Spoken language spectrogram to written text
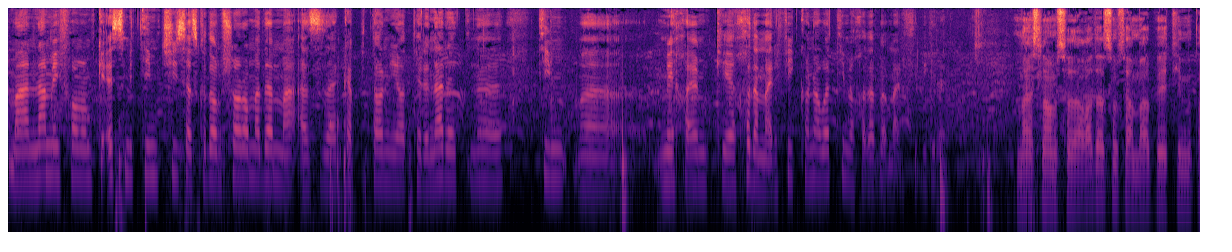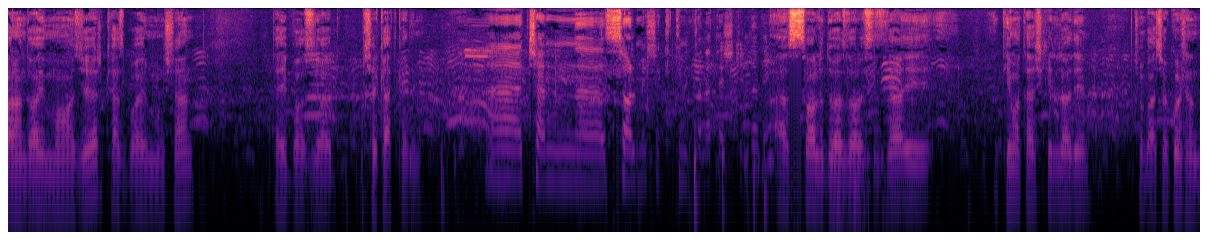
من نمی‌فهمم که اسم تیم چیست از کدام شهر آمده من از کپیتان یا ترنر تیم می‌خوایم که خود معرفی کنه و تیم خود به معرفی بگیره من اسلام صداقت هستم سرمربی تیم پرنده های مهاجر که از بایر منشن در بازی ها شرکت کردیم. چند سال میشه که تیمتان را تشکیل دادیم از سال 2013 این تیم تشکیل دادیم. چون بچه ها کشن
